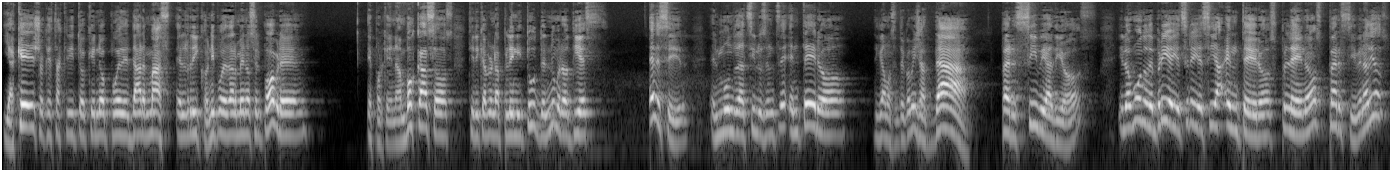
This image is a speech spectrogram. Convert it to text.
Y aquello que está escrito que no puede dar más el rico, ni puede dar menos el pobre, es porque en ambos casos tiene que haber una plenitud del número 10. Es decir, el mundo de Atzilus entero, digamos, entre comillas, da, percibe a Dios, y los mundos de Bria y Etzre decía enteros, plenos, perciben a Dios.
